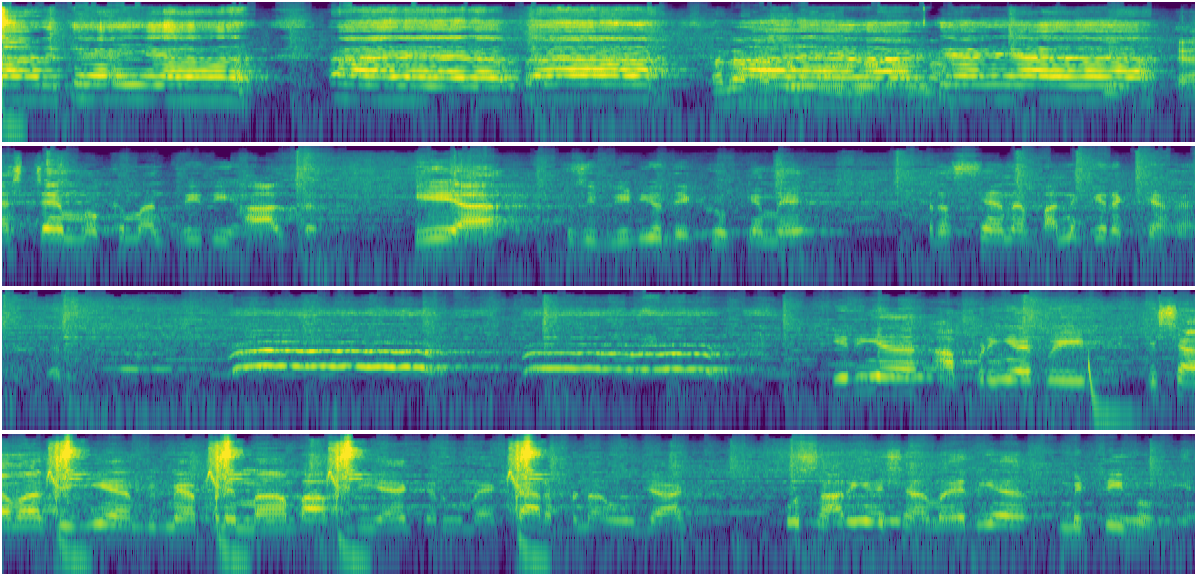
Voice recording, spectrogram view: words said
ਕੇ ਕੇ ਇਸ ਟਾਈਮ ਮੁੱਖ ਮੰਤਰੀ ਦੀ ਹਾਲਤ ਇਹ ਆ ਤੁਸੀਂ ਵੀਡੀਓ ਦੇਖੋ ਕਿਵੇਂ ਰੱਸਿਆਂ ਨਾਲ ਬੰਨ ਕੇ ਰੱਖਿਆ ਹੋਇਆ ਸੀ। ਇਹਦੀਆਂ ਆਪਣੀਆਂ ਕੋਈ ਇਛਾਵਾਂ ਸੀਗੀਆਂ ਵੀ ਮੈਂ ਆਪਣੇ ਮਾਂ-ਬਾਪ ਲਈ ਇਹ ਕਰੂੰ ਮੈਂ ਘਰ ਬਣਾਉਂ ਜਾਂ ਉਹ ਸਾਰੀਆਂ ਇਛਾਵਾਂ ਇਹਦੀਆਂ ਮਿੱਟੀ ਹੋ ਗਈਆਂ।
